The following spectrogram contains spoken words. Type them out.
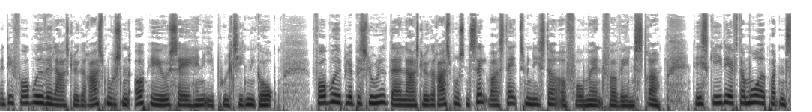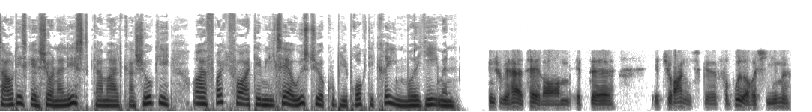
men det forbud vil Lars Løkke Rasmussen ophæve, sagde han i politikken i går. Forbuddet blev besluttet, da Lars Løkke Rasmussen selv var statsminister og formand for Venstre. Det skete efter mordet på den saudiske journalist Gamal Khashoggi og af frygt for, at det militære udstyr kunne blive brugt i krigen mod Yemen. Jeg synes, vi her taler om et, øh, et tyrannisk øh, forbryderregime,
